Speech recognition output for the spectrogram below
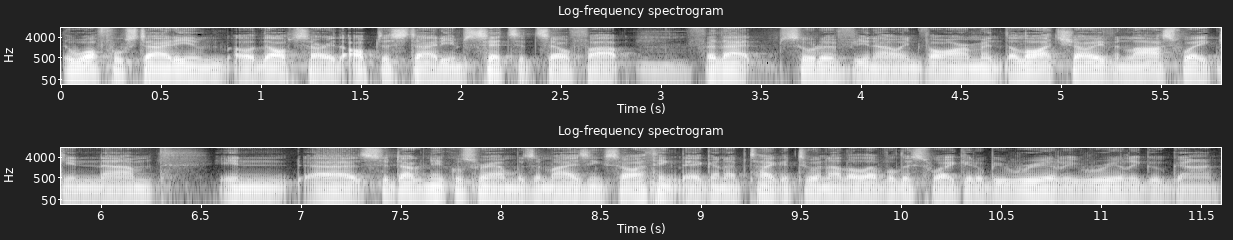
the Waffle Stadium, or the sorry, the Optus Stadium sets itself up Mm. for that sort of you know environment. The light show even last week in um, in uh, Sir Doug Nicholls round was amazing. So I think they're going to take it to another level this week. It'll be really, really good game.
